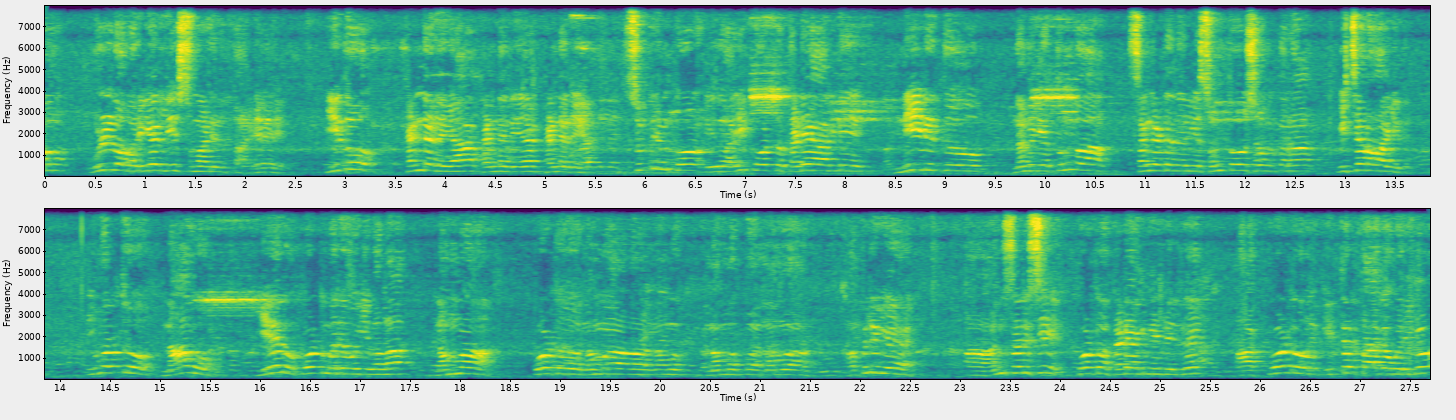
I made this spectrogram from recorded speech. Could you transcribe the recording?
ಉಳ್ಳವರಿಗೆ ಲೀಸ್ಟ್ ಮಾಡಿರ್ತಾರೆ ಇದು ಖಂಡನೆಯ ಖಂಡನೆಯ ಖಂಡನೆಯ. ಸುಪ್ರೀಂ ಕೋರ್ಟ್ ಇದು ಹೈಕೋರ್ಟ್ ತಡೆಯಾಗಿ ನೀಡಿದ್ದು ನಮಗೆ ತುಂಬ ಸಂಘಟನೆಗೆ ಸಂತೋಷಕರ ವಿಚಾರವಾಗಿದೆ. ಇವತ್ತು ನಾವು ಏನು ಕೋರ್ಟ್ ಮರೆ ಹೋಗಿವಲ್ಲ ನಮ್ಮ ಕೋರ್ಟ್, ನಮ್ಮ ನಮ್ಮ ನಮ್ಮ ನಮ್ಮ ಅಪ್ಲಿಗೆ ಅನುಸರಿಸಿ ಕೋರ್ಟ್ ಕಡೆಯಾಗಿ ನೀಡಿದರೆ ಆ ಕೋರ್ಟ್ ಇತ್ಯರ್ಥ ಆಗೋವರೆಗೂ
